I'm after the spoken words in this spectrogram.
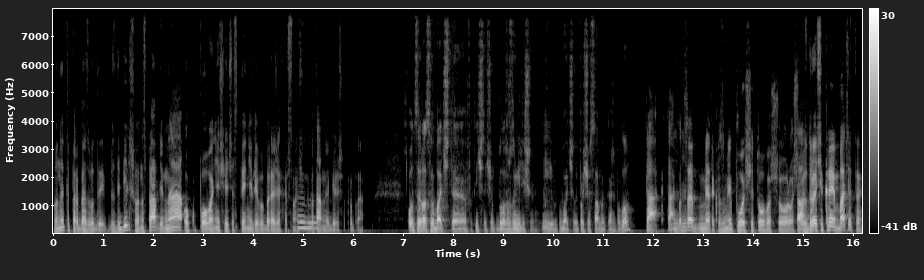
вони тепер без води. Здебільшого, насправді, на окупованій ще частині лівобережжя Херсонщини, бо там найбільша проблема. От зараз ви бачите, фактично, щоб було зрозуміліше, і ви побачили, про що саме каже Павло. Так, так. Оце, я так розумію, площа того, що орошувалось. Так. До речі, Крим, бачите?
